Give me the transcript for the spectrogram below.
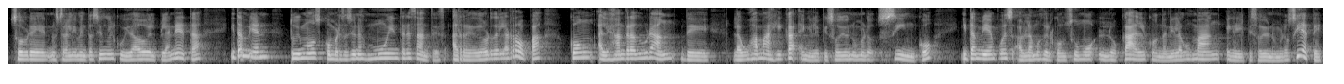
sobre nuestra alimentación y el cuidado del planeta. Y también tuvimos conversaciones muy interesantes alrededor de la ropa con Alejandra Durán de La Aguja Mágica en el episodio número 5. Y también pues hablamos del consumo local con Daniela Guzmán en el episodio número 7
